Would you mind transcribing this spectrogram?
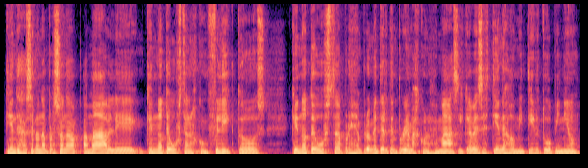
tiendes a ser una persona amable, que no te gustan los conflictos, que no te gusta, por ejemplo, meterte en problemas con los demás y que a veces tiendes a omitir tu opinión,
